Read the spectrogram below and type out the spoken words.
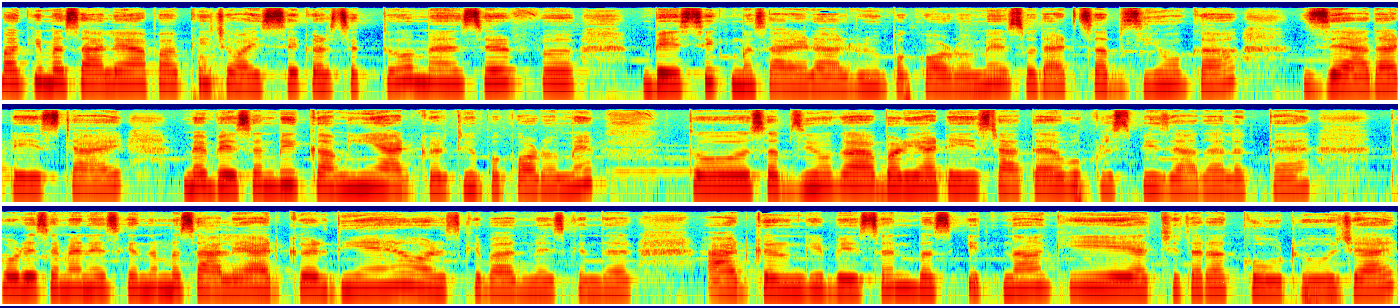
बाकी मसाले आप आपकी चॉइस से कर सकते हो। मैं सिर्फ़ बेसिक मसाले डाल रही हूँ पकौड़ों में सो दैट सब्जियों का ज़्यादा टेस्ट आए। मैं बेसन भी कम ही ऐड करती हूँ पकौड़ों में। तो सब्जियों का बढ़िया टेस्ट आता है, वो क्रिस्पी ज़्यादा लगता है। थोड़े से मैंने इसके अंदर मसाले ऐड कर दिए हैं और इसके बाद मैं इसके अंदर ऐड करूँगी बेसन। बस इतना कि ये अच्छी तरह कोट हो जाए।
